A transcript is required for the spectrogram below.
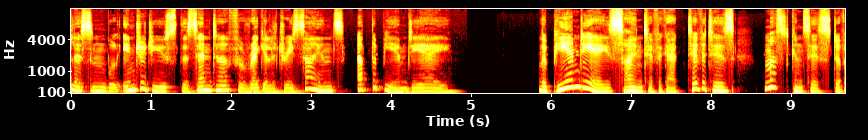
lesson will introduce the Centre for Regulatory Science at the PMDA. The PMDA's scientific activities must consist of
